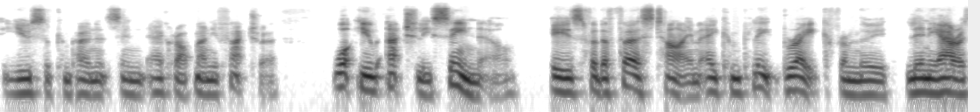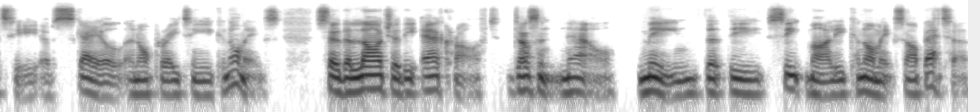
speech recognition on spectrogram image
use of components in aircraft manufacture what you've actually see now is for the first time a complete break from the linearity of scale and operating economics. So the larger the aircraft doesn't now mean that the seat mile economics are better.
